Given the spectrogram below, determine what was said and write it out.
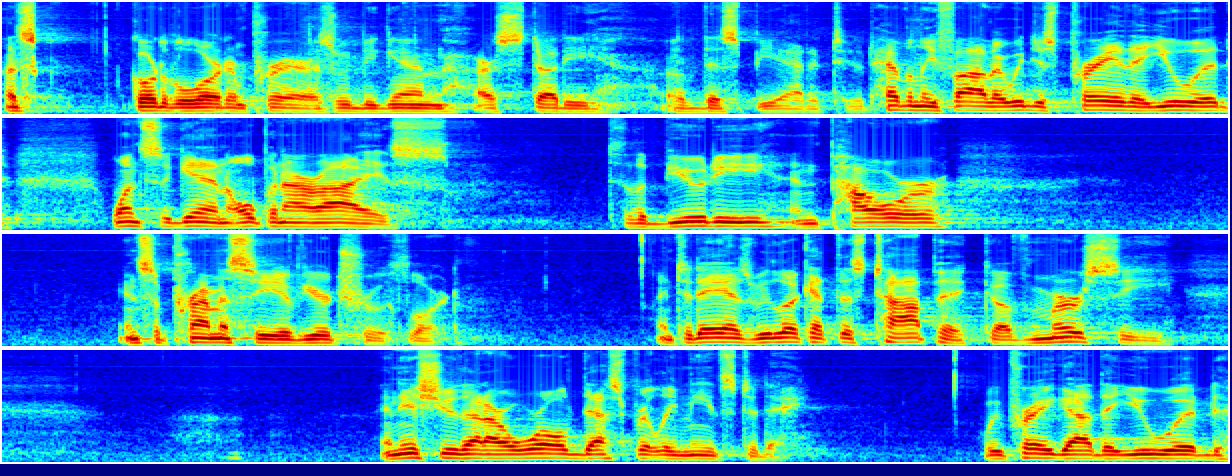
Let's go to the Lord in prayer as we begin our study of this beatitude. Heavenly Father, we just pray that you would once again open our eyes to the beauty and power and supremacy of your truth, Lord. And today, as we look at this topic of mercy, an issue that our world desperately needs today. We pray, God, that you would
